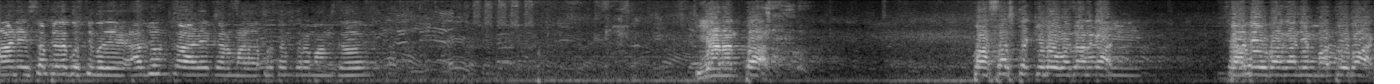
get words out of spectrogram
आणि सभ्य कुस्तीमध्ये अर्जुन काळे करमाळा प्रथम क्रमांक. यानंतर पासष्ट किलो वजन गाठ जादी विभाग आणि माती विभाग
